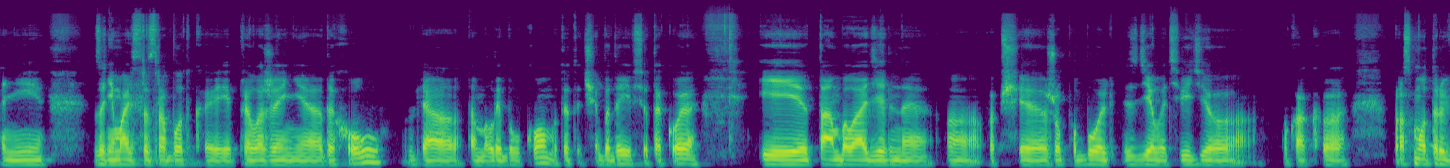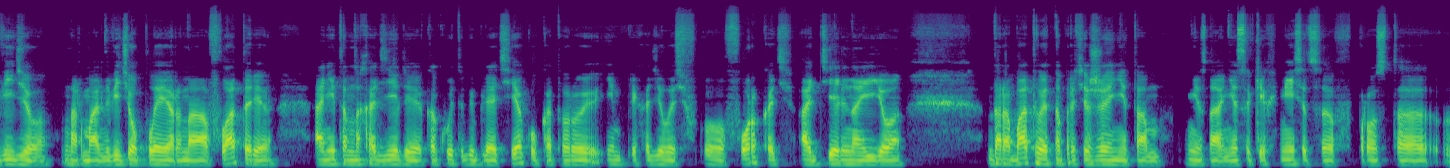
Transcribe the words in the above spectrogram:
они занимались разработкой приложения The Whole для там Label.com, вот это ЧБД и все такое. И там была отдельная э, вообще жопа боль сделать видео, ну как э, просмотр видео, нормальный видеоплеер на Flutter. Они там находили какую-то библиотеку, которую им приходилось э, форкать, отдельно ее дорабатывать на протяжении там не знаю, нескольких месяцев просто э,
